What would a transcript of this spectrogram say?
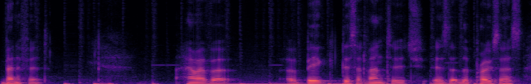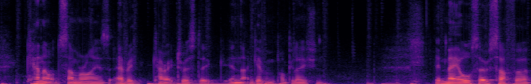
benefit. However, a big disadvantage is that the process cannot summarise every characteristic in that given population. It may also suffer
